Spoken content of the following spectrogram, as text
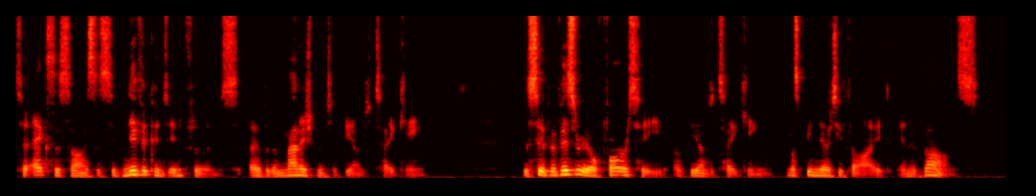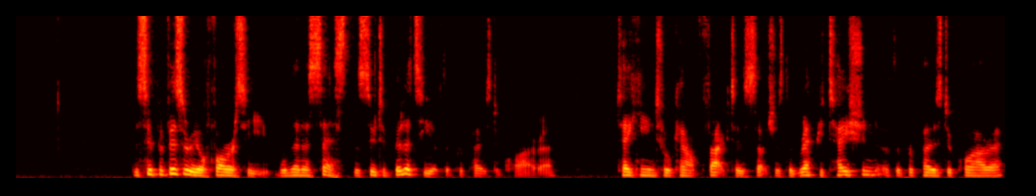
to exercise a significant influence over the management of the undertaking, the supervisory authority of the undertaking must be notified in advance. The supervisory authority will then assess the suitability of the proposed acquirer, taking into account factors such as the reputation of the proposed acquirer,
